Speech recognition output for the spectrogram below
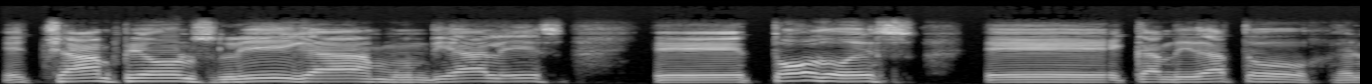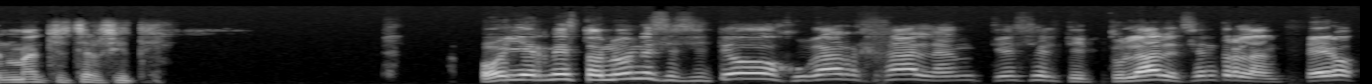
eh, Champions, Liga, Mundiales, eh, todo es candidato el Manchester City. Oye, Ernesto, no necesitó jugar Haaland, que es el titular, el centro delantero.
